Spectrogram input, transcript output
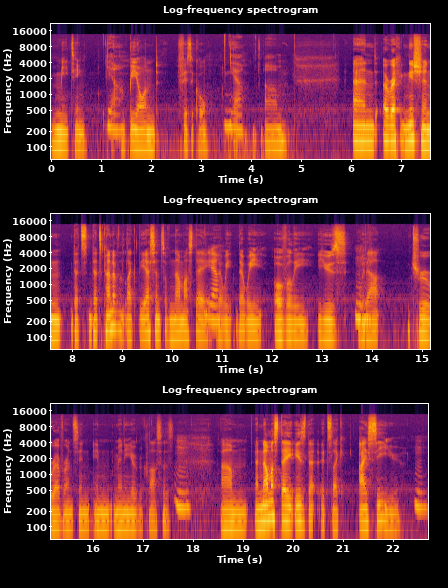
meeting Yeah. beyond physical Yeah. um, and a recognition that's that's kind of like the essence of namaste Yeah. that we that we overly use Mhm. without true reverence in in many yoga classes Mm. um, and namaste is that it's like i see you Mm.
